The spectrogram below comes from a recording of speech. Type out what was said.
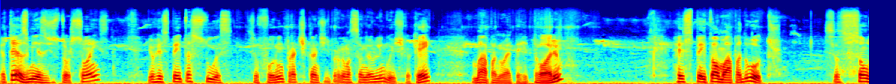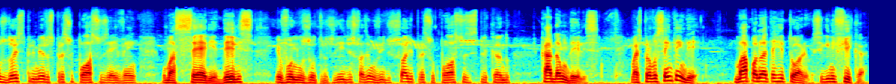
Eu tenho as minhas distorções, eu respeito as suas se eu for um praticante de programação neurolinguística, ok? Mapa não é território. Respeito ao mapa do outro. São os dois primeiros pressupostos e aí vem uma série deles eu vou nos outros vídeos fazer um vídeo só de pressupostos explicando cada um deles. Mas para você entender, mapa não é território, significa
